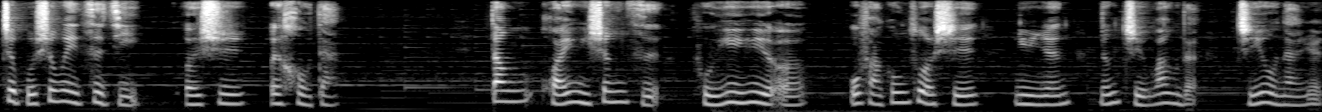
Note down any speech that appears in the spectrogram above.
这不是为自己，而是为后代。当怀孕生子、哺育育儿、无法工作时，女人能指望的只有男人。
